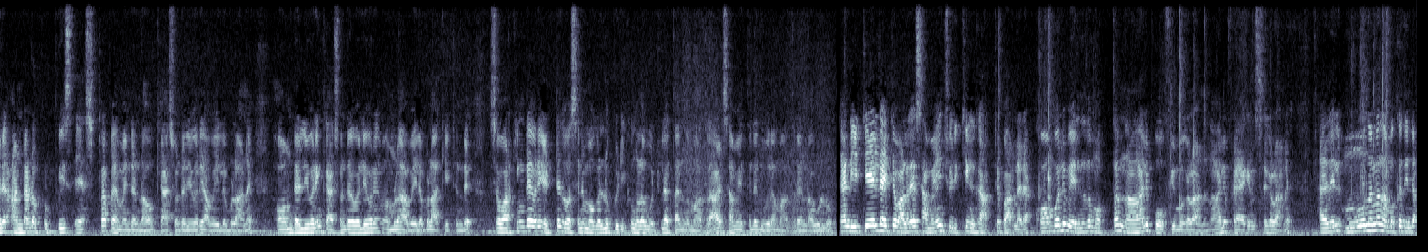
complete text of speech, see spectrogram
ഒരു ഹൺഡ്രഡ് റുപ്പീസ് എക്സ്ട്രാ പേയ്മെന്റ് ഉണ്ടാവും. ക്യാഷ് ഓൺ ഡെലിവറി അവൈലബിൾ ആണ്. ഹോം ഡെലിവറിയും ക്യാഷ് ഓൺ ഡെലിവറിയും നമ്മൾ അവൈലബിൾ ആക്കിയിട്ടുണ്ട്. പക്ഷെ വർക്കിംഗ് ഡേ ഒരു എട്ട് ദിവസത്തിന് മുകളിൽ പിടിക്കും നിങ്ങളെ വീട്ടിലെത്താനെന്ന് മാത്രം. ആ ഒരു സമയത്തിന്റെ ദൂരം മാത്രമേ ഉണ്ടാവുള്ളൂ. ഞാൻ ഡീറ്റെയിൽഡ് ആയിട്ട് വളരെ സമയം ചുരുക്കി നിങ്ങൾക്ക് കറക്റ്റ് പറഞ്ഞുതരാം. കോമ്പോയിൽ വരുന്നത് മൊത്തം നാല് പെർഫ്യൂമുകളാണ് നാല് ഫ്രാഗ്രൻസുകളാണ് അതിൽ മൂന്നെണ്ണം നമുക്ക് ഇതിന്റെ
